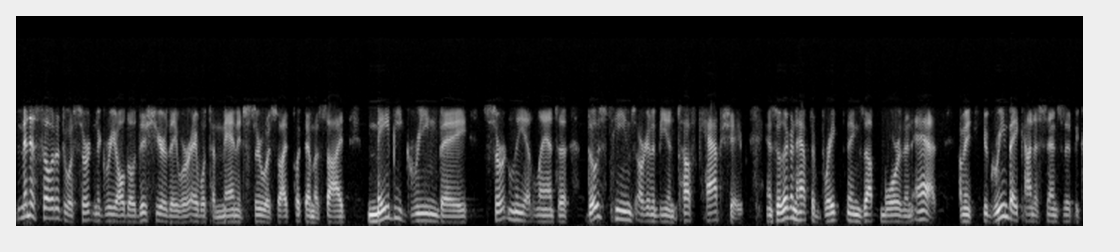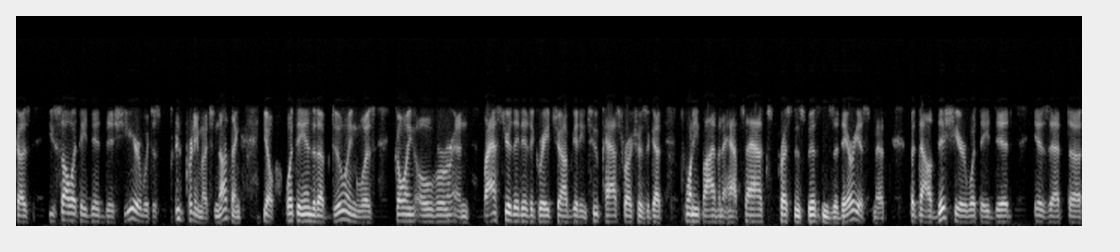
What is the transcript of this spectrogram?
Minnesota to a certain degree, although this year they were able to manage through it, so I'd put them aside. Maybe Green Bay, certainly Atlanta, those teams are going to be in tough cap shape. And so they're going to have to break things up more than add. I mean, your Green Bay kind of sensed it because you saw what they did this year, which is pretty much nothing. You know, what they ended up doing was going over, and last year they did a great job getting two pass rushers that got 25 and a half sacks, Preston Smith and Za'Darius Smith. But now this year, what they did is that, uh,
